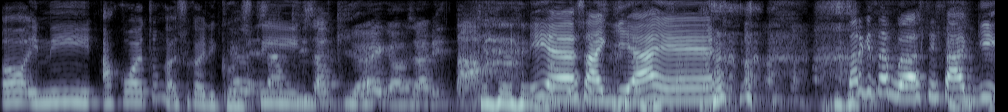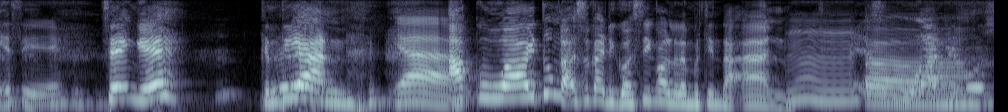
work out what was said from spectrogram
Oh ini, Aqua itu nggak suka di Ya, lek Sagi ghosting. sagi aja gak usah dita. iya, Sagi ae. Ntar kita bahas si Sagi sih. Saya nggih, gentian. Ya. Aqua itu nggak suka di ghosting kalau dalam percintaan. Hmm. Semua Eh. deh bos.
